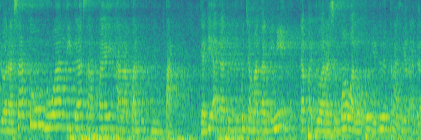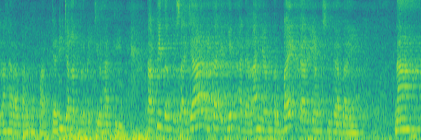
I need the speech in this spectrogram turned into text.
juara 1, 2, 3 sampai harapan 4 jadi ada tujuh kecamatan ini dapat juara semua walaupun itu yang terakhir adalah harapan 4 jadi jangan berkecil hati. Tapi tentu saja kita ingin adalah yang terbaik dari yang sudah baik. Nah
